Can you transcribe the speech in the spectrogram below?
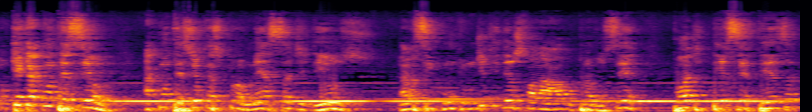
o que, que aconteceu? aconteceu que as promessas de Deus, elas se cumprem. Um dia que Deus falar algo para você, pode ter certeza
